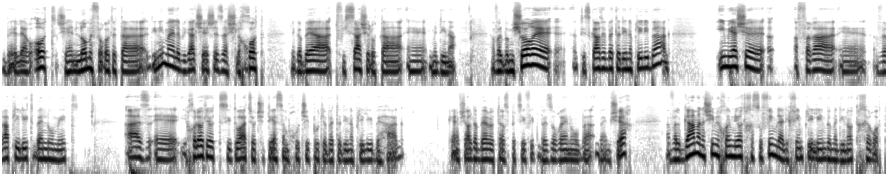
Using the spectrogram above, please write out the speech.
בלהראות שהן לא מפרות את הדינים האלה, בגלל שיש לזה השלכות לגבי התפיסה של אותה אה, מדינה. אבל במישור, אה, את הזכרת את בית הדין הפלילי בהאג, אם יש אה, הפרה, אה, עבירה פלילית בינלאומית, אז אה, יכולות להיות סיטואציות שתהיה סמכות שיפוט לבית הדין הפלילי בהאג. כן, אפשר לדבר יותר ספציפית באזורנו בהמשך, אבל גם אנשים יכולים להיות חשופים להליכים פליליים במדינות אחרות,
